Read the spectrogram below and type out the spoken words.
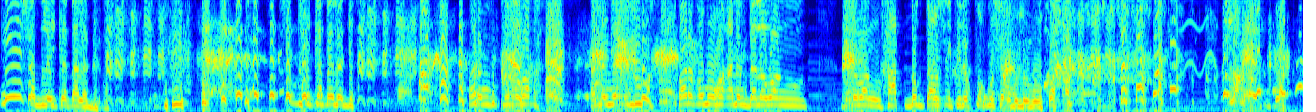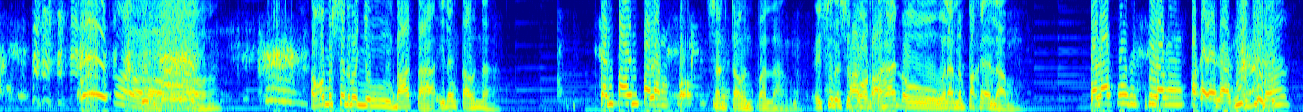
eh sablay ka talaga. sablay ka talaga. Parang kumuha ka. Ano nangyari mo? Parang kumuha ka ng dalawang dalawang hotdog tapos ipinukpok mo sa ulo mo. oh. Ako, kamusta naman yung bata? Ilang taon na? Isang taon pa lang po. Isang taon pa lang. Eh, sinusuportahan o wala nang pakialam? Wala po silang pakialam. Di ba?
